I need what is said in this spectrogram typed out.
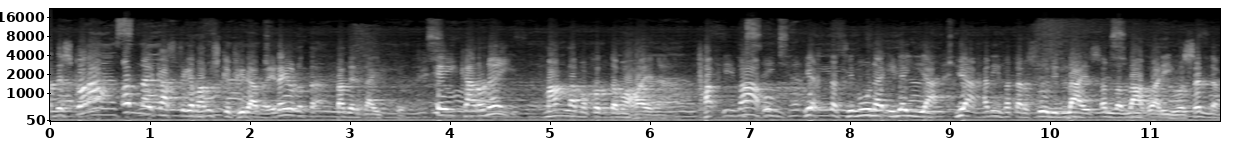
আদেশ করা, অন্যায় কাজ থেকে মানুষকে ফিরানো, এটাই তাদের দায়িত্ব। এই কারণেই মামলা মোকদ্দমা হয় না। ইলাইয়া ইয়া খলিফাত রাসূলিল্লাহ সাল্লাল্লাহু আলাইহি ওয়াসাল্লাম।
